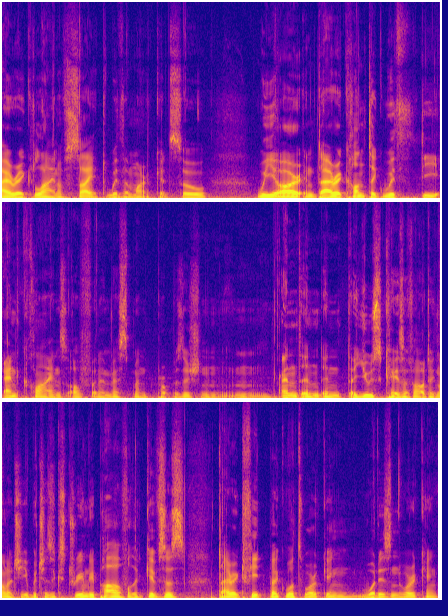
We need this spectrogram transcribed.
direct line of sight with the market. So we are in direct contact with the end clients of an investment proposition mm, and in, in a use case of our technology, which is extremely powerful. It gives us direct feedback, what's working, what isn't working.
